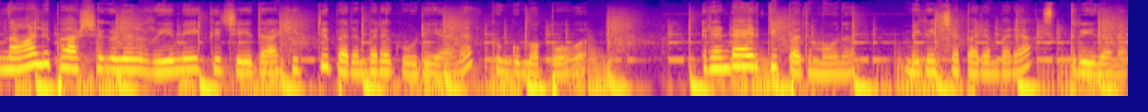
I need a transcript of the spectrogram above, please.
നാല് ഭാഷകളിൽ റീമേക്ക് ചെയ്ത ഹിറ്റ് പരമ്പര കൂടിയാണ് കുങ്കുമപ്പൂവ്. രണ്ടായിരത്തി പതിമൂന്ന് മികച്ച പരമ്പര സ്ത്രീധനം.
